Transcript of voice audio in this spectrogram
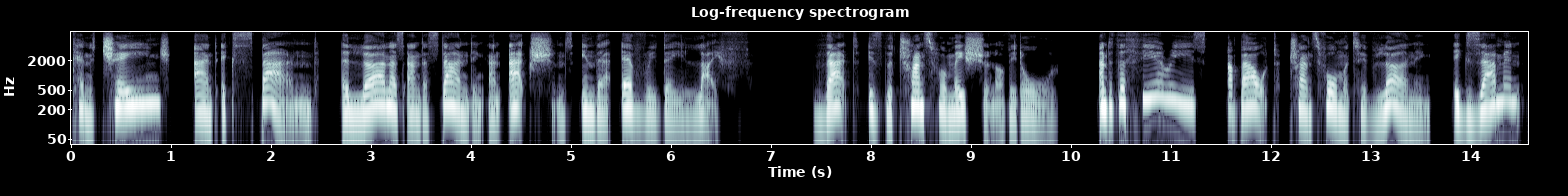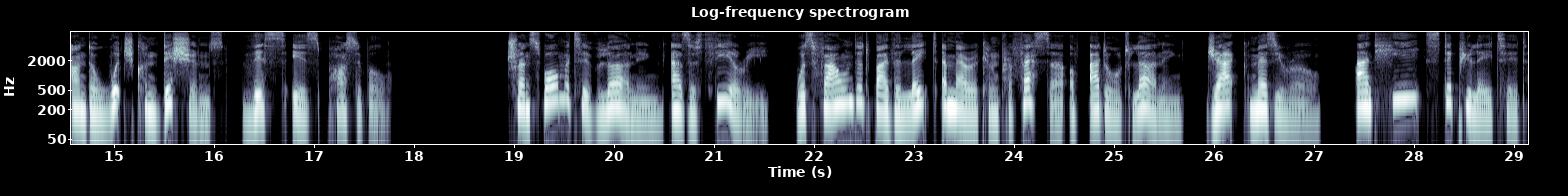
can change and expand a learner's understanding and actions in their everyday life. That is the transformation of it all. And the theories about transformative learning examine under which conditions this is possible. Transformative learning as a theory was founded by the late American professor of adult learning, Jack Mezirow, and he stipulated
